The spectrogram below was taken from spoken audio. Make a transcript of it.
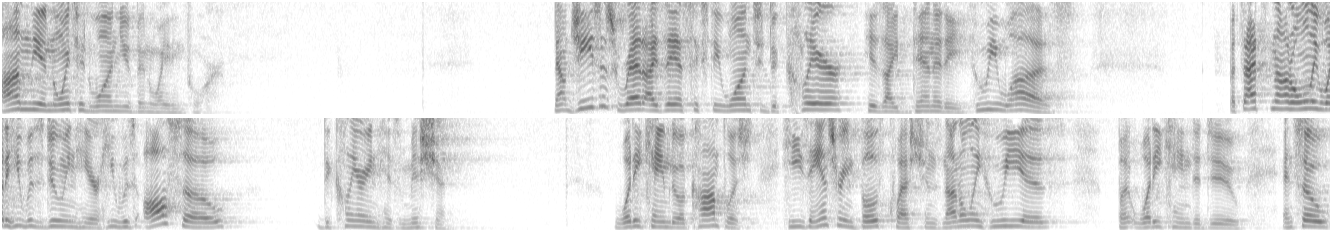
I'm the anointed one you've been waiting for. Now, Jesus read Isaiah 61 to declare his identity, who he was. But that's not only what he was doing here, he was also declaring his mission, what he came to accomplish. He's answering both questions, not only who he is, but what he came to do. And so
